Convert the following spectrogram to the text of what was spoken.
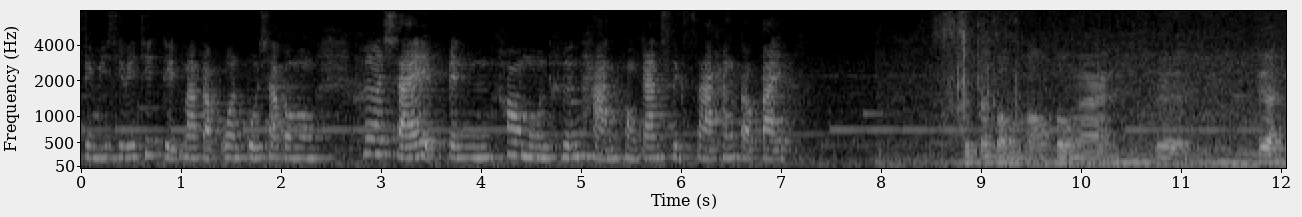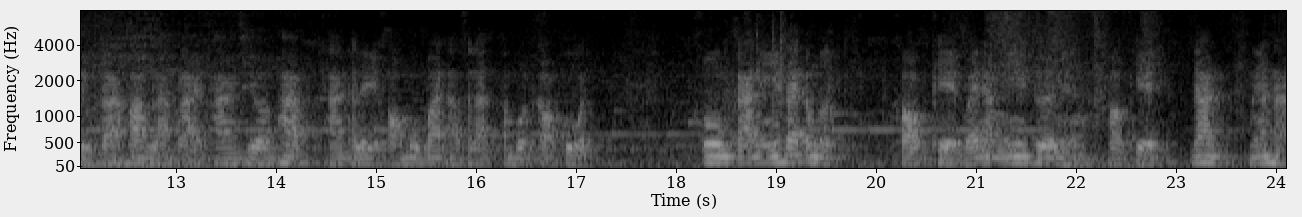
สิ่งมีชีวิตที่ติดมากับอวนปูชาวประมง เพื่อใช้เป็นข้อมูลพื้นฐานของการศึกษาครั้งต่อไป จุดประสงค์ของโครงงานคือเพื่อศึกษาความหลากหลายทางชีวภาพทางทะเลของหมู่บ้านอ่าวสลัดตำบลเกาะกูด โครงการนี้ได้กำหนดขอบเขตไว้ดังนี้คือหนึ่งขอบเขตด้านเนื้อหา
